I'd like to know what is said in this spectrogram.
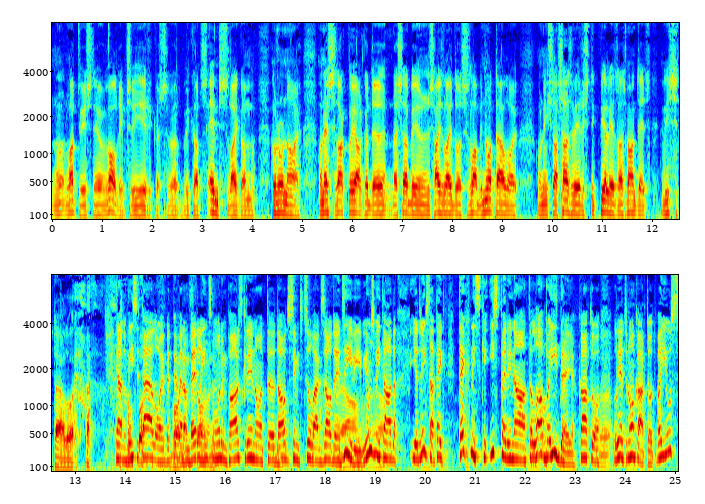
no Latvijas valdības vīri, kas bija kāds ems, laikam, runāja. Un es saku, jā, kad es biju un es aizlaidos, es labi notēloju. Un viņš tā sazvieris tik pieliecās, man teica, visi tēloja. Jā, nu visi tēloja, bet, piemēram, Berlīnas mūrim pārskrienot, eh, daudz simti cilvēku zaudēja jā, dzīvību. Jums jā. bija tāda, ja drīkst tā teikt, tehniski izperināta laba ideja, kā to lietu nokārtot. Vai jūs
